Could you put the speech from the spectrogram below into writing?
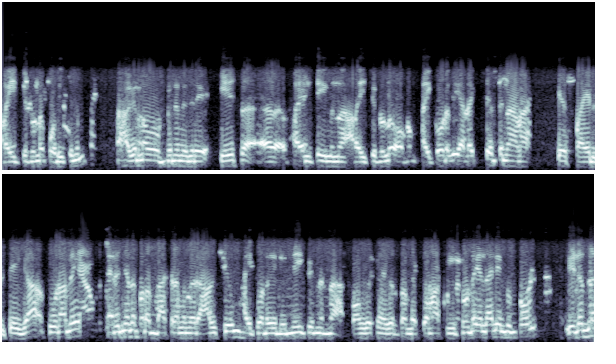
അറിയിച്ചിട്ടുണ്ട്. പോലീസിനും സഹകരണ വകുപ്പിനുമെതിരെ കേസ് ഫയൽ ചെയ്യുമെന്ന് അറിയിച്ചിട്ടുള്ളൂ ഒപ്പം ഹൈക്കോടതി അലക്ഷ്യത്തിനാണ് കേസ് ഫയൽ ചെയ്യുക. കൂടാതെ തെരഞ്ഞെടുപ്പ് റദ്ദാക്കണമെന്ന ഒരു ആവശ്യവും ഹൈക്കോടതിയിൽ ഉന്നയിക്കുമെന്ന് കോൺഗ്രസ് നേതൃത്വം വ്യക്തമാക്കിയിട്ടുണ്ട്. എന്തായാലും ഇപ്പോൾ ഇടത്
